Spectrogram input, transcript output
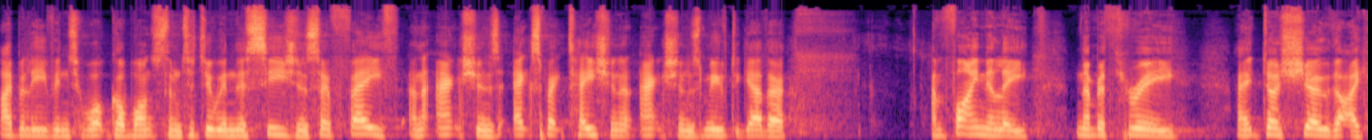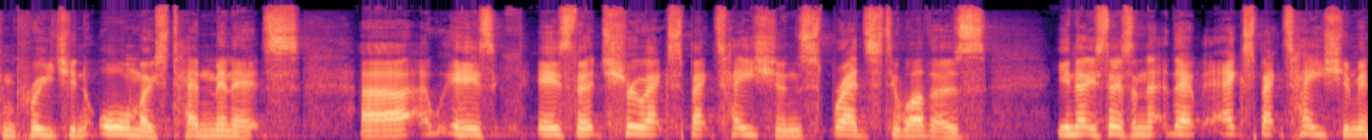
I believe, into what God wants them to do in this season. So faith and actions, expectation and actions move together. And finally, number three, and it does show that I can preach in almost 10 minutes, uh, is, is that true expectation spreads to others. You notice there's an expectation.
